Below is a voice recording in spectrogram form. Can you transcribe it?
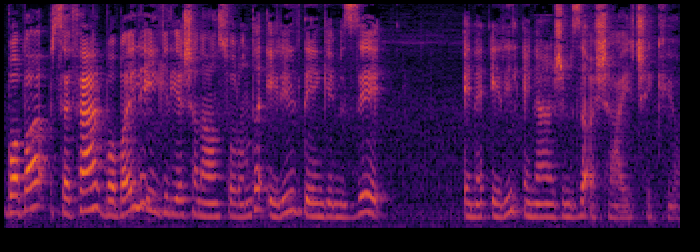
baba bu sefer baba ile ilgili yaşanan sorunda eril dengemizi eril enerjimizi aşağıya çekiyor.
